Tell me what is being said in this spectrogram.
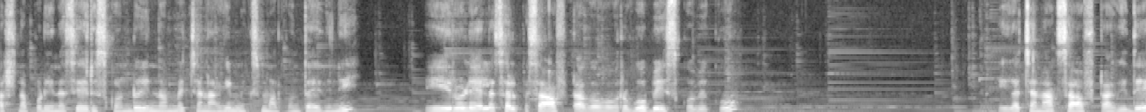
ಅರಿಶಿನ ಪುಡಿನ ಸೇರಿಸ್ಕೊಂಡು ಇನ್ನೊಮ್ಮೆ ಚೆನ್ನಾಗಿ ಮಿಕ್ಸ್ ಮಾಡ್ಕೊತಾ ಇದ್ದೀನಿ ಈ ಈರುಳ್ಳಿ ಎಲ್ಲ ಸ್ವಲ್ಪ ಸಾಫ್ಟ್ ಆಗೋವರೆಗೂ ಬೇಯಿಸ್ಕೋಬೇಕು. ಈಗ ಚೆನ್ನಾಗಿ ಸಾಫ್ಟ್ ಆಗಿದೆ.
